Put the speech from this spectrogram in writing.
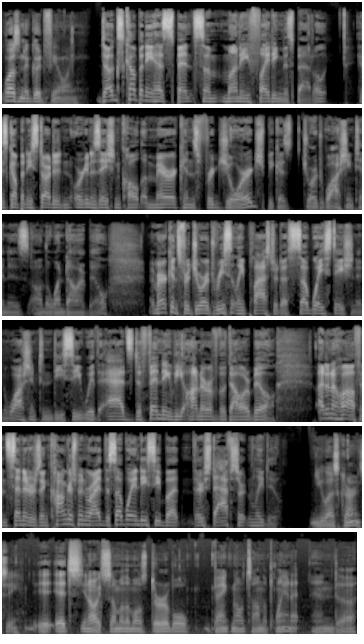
wasn't a good feeling. Doug's company has spent some money fighting this battle. His company started an organization called Americans for George because George Washington is on the $1 bill. Americans for George recently plastered a subway station in Washington, D.C. with ads defending the honor of the dollar bill. I don't know how often senators and congressmen ride the subway in D.C., but their staff certainly do. U.S. currency. It's you know some of the most durable banknotes on the planet, and uh,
